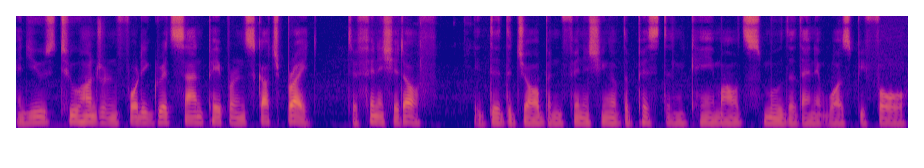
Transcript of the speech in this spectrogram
and used 240 grit sandpaper and Scotch-Brite to finish it off. It did the job and finishing of the piston came out smoother than it was before.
